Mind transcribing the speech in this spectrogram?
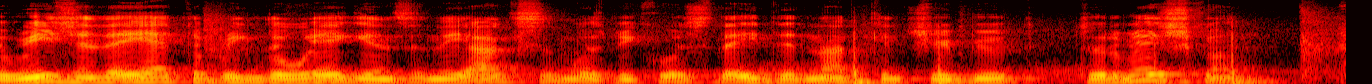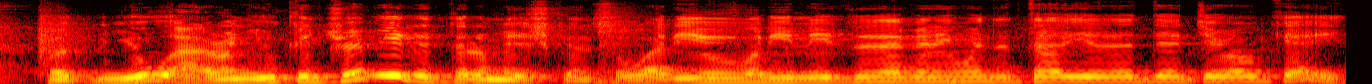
the reason they had to bring the wagons and the oxen was because they did not contribute to the Mishkan. But you, Aaron, you contributed to the Mishkan. So what do you what do you need to have anyone to tell you that, that you're okay?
